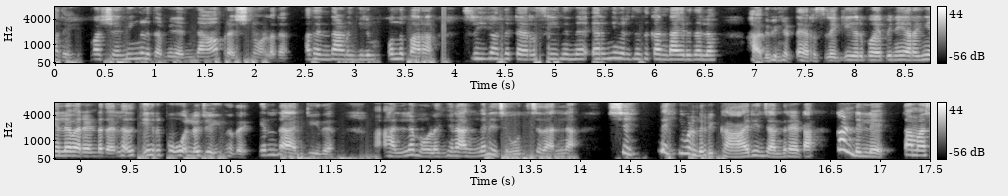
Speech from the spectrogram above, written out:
അതെ പക്ഷേ നിങ്ങൾ തമ്മിൽ എന്താ പ്രശ്നമുള്ളത്? അതെന്താണെങ്കിലും ഒന്ന് പറ. ശ്രീകാന്ത് ടെറസിൽ നിന്ന് ഇറങ്ങി വരുന്നത് കണ്ടായിരുന്നല്ലോ. അത് പിന്നെ ടെറസിലേക്ക് കയറി പോയാൽ പിന്നെ ഇറങ്ങിയല്ലേ വരേണ്ടത്? അത് കയറി പോവല്ലോ ചെയ്യുന്നത്. എന്താ ആന്റി ഇത്? അല്ല മോളെ ഞാൻ അങ്ങനെ ചോദിച്ചതല്ല. ശേ ഇവളുടെ ഒരു കാര്യം ചന്ദ്രേട്ടാ കണ്ടില്ലേ തമാശ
